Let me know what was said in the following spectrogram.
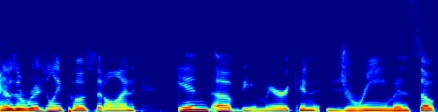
It was originally posted on End of the American Dream. And so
